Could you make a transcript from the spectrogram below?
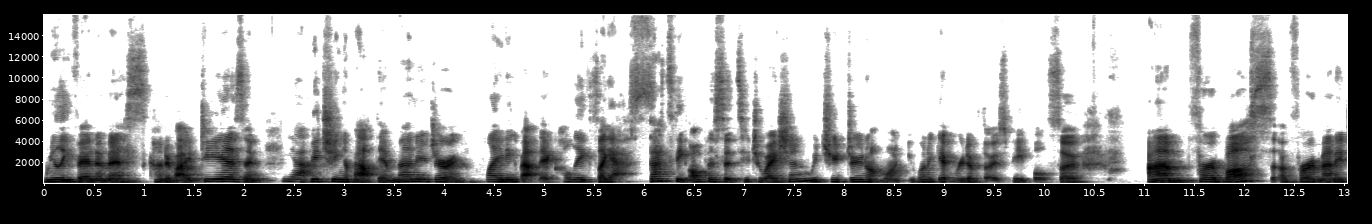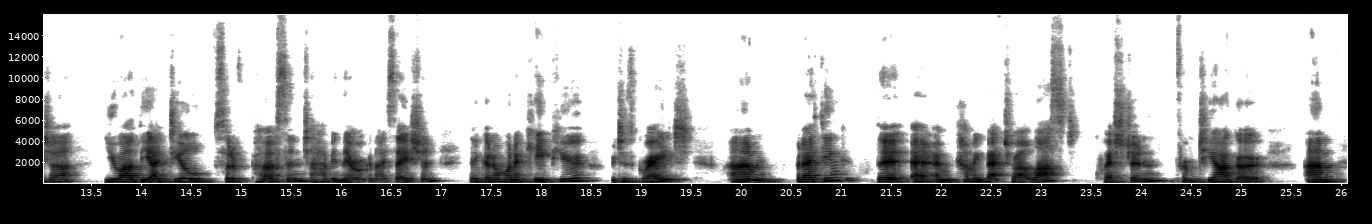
really venomous kind of ideas and Yeah. bitching about their manager and complaining about their colleagues. Like, yes. that's the opposite situation, which you do not want. You want to get rid of those people. So, um, for a boss or for a manager, you are the ideal sort of person to have in their organization. They're going to want to keep you, which is great. Um, but I think that, and coming back to our last question from Tiago, um,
